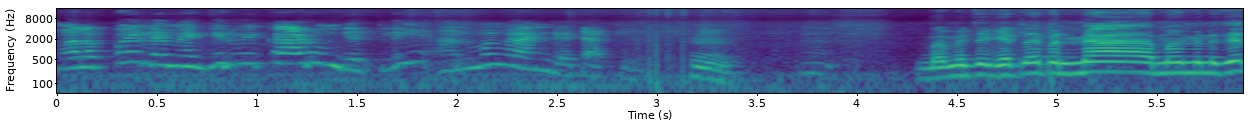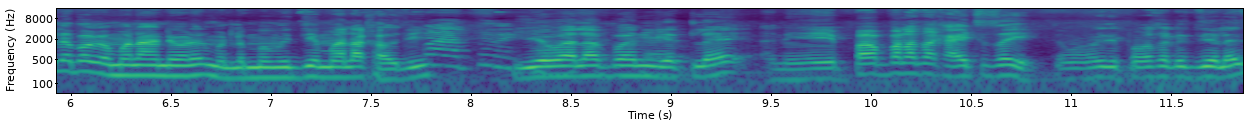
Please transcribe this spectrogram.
मला पहिले मी गिरवी काढून घेतली आणि मग अंडे टाकले. हम्म. हम्म. मम्मी ते घेतलंय पण म्या मम्मीने दिलं बघा मला अंडे वाढून म्हटलं मम्मी ती मला खाऊ दे. पहा तुम्ही येवाला पण घेतलंय आणि पापाला आता खायचंच आहे. त्यामुळे पापासाठी दिलंय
